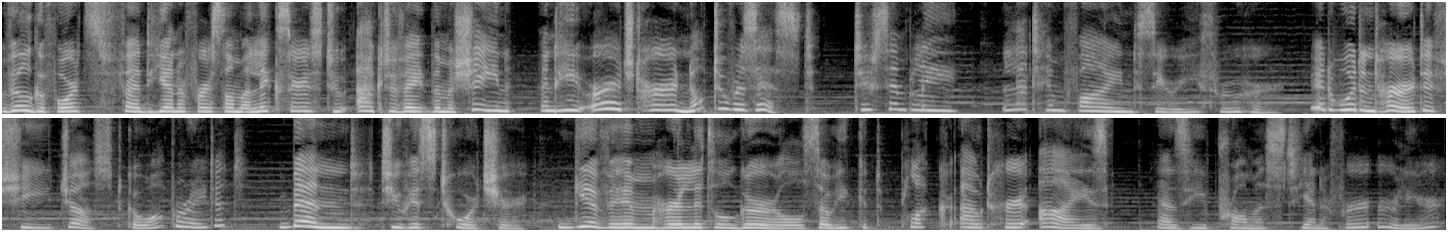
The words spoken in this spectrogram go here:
Vilgefortz fed Yennefer some elixirs to activate the machine, and he urged her not to resist, to simply let him find Ciri through her. It wouldn't hurt if she just cooperated. Bend to his torture, give him her little girl so he could pluck out her eyes, as he promised Yennefer earlier.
